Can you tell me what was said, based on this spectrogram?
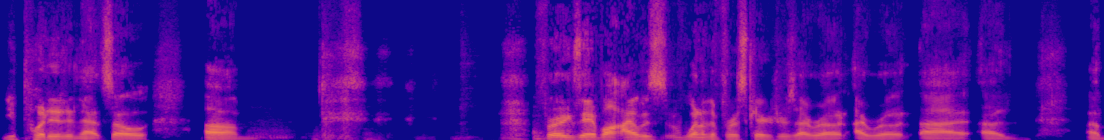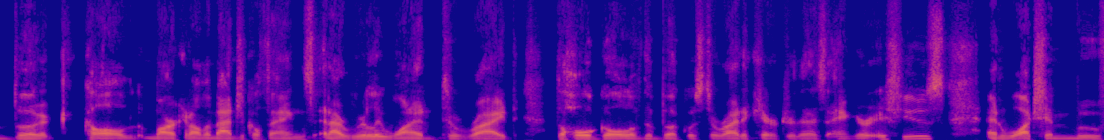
you put it in that. So um for example, I was one of the first characters I wrote, I wrote uh, a a book called Mark and All the Magical Things, and I really wanted to write. The whole goal of the book was to write a character that has anger issues and watch him move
